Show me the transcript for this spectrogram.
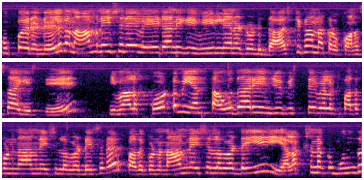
ముప్పై రెండేళ్ళుగా నామినేషనే వేయడానికి వీలు లేనటువంటి దాష్టికాన్ని అక్కడ కొనసాగిస్తే ఇవాళ కూటమి ఎంత ఔదార్యం చూపిస్తే వీళ్ళకి పదకొండు నామినేషన్లు పడ్డాయి సార్. పదకొండు నామినేషన్లు పడ్డాయి. ఎలక్షన్కు ముందు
